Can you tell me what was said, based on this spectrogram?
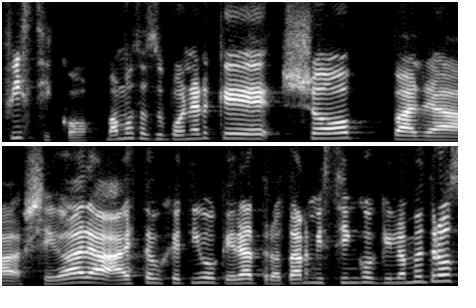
físico. Vamos a suponer que yo para llegar a, este objetivo que era trotar mis 5 kilómetros,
